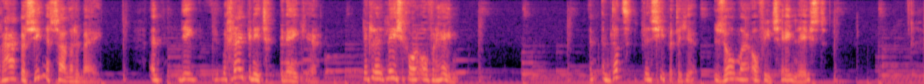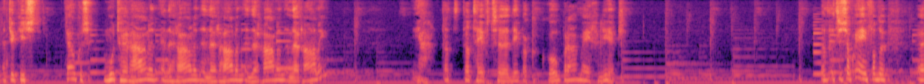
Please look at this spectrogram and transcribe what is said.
rake zinnen zaten erbij. En die begrijp je niet in één keer. Dat lees je gewoon overheen. En, en dat principe, dat je zomaar over iets heen leest. En natuurlijk iets telkens moet herhalen en herhalen en herhalen en herhalen en herhaling. Ja, dat, dat heeft uh, Deepak Chopra mij geleerd. Het is ook een van de uh,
